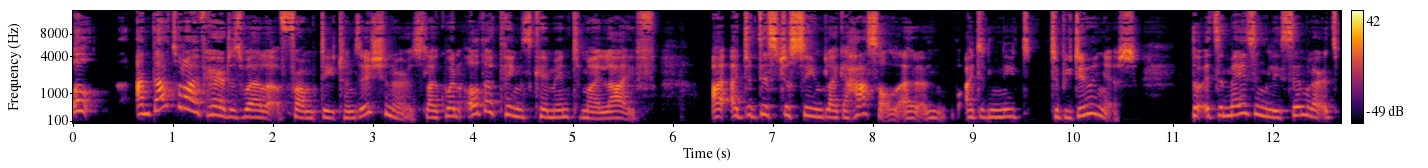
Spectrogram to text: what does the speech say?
Well, and that's what I've heard as well from detransitioners. Like when other things came into my life, I, I did this just seemed like a hassle, and, and I didn't need to be doing it. So it's amazingly similar. It's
